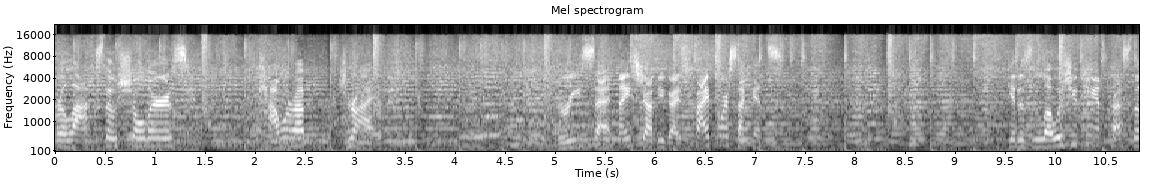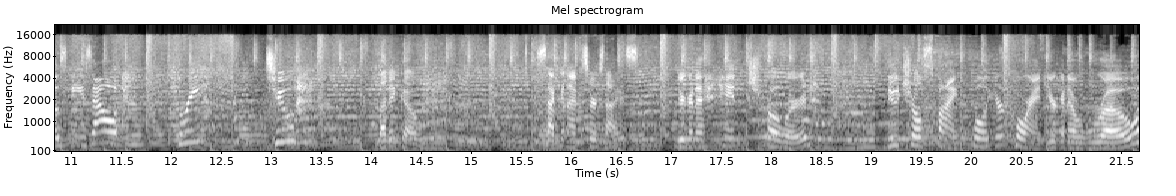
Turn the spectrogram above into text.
Relax those shoulders, power up, drive. Reset. Nice job, you guys. Five more seconds. Get as low as you can. Press those knees out. Three, two, let it go. Second exercise. You're going to hinge forward. Neutral spine. Pull your core in. You're going to row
